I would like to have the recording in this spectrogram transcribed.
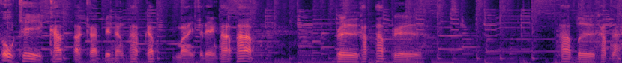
โอเคครับ อาการเป็นดังภาพครับหมายแสดงภาพภาพเบลอครับภาพเบลอภาพเบอร์ครับนะ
